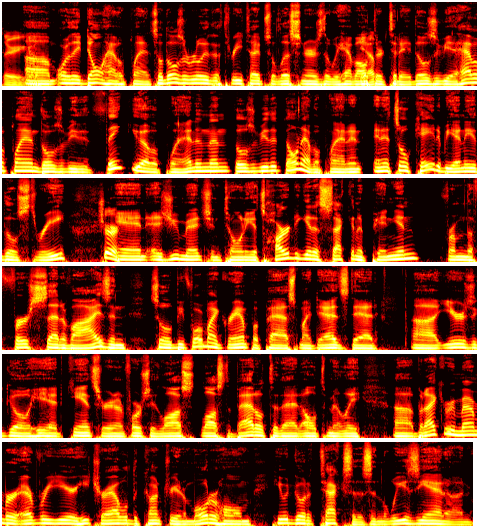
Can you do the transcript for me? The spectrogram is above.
there you go. Um, or they don't have a plan. So those are really the three types of listeners that we have out yep. there today. Those of you that have a plan, those of you that think you have a plan, and then those of you that don't have a plan. And and it's okay to be any of those three. Sure. And as you mentioned, Tony, it's hard to get a second opinion from the first set of eyes. And so before my grandpa passed, my dad's dad, uh, years ago, he had cancer and unfortunately lost lost the battle to that ultimately. Uh, but I can remember every year he traveled the country in a motorhome. He would go to Texas and Louisiana and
